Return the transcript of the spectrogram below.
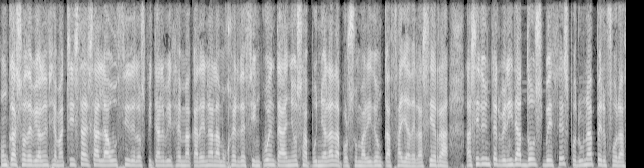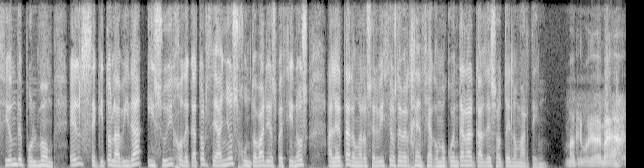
Un caso de violencia machista está en la UCI del Hospital Virgen Macarena. La mujer de 50 años, apuñalada por su marido en Cazalla de la Sierra, ha sido intervenida dos veces por una perforación de pulmón. Él se quitó la vida y su hijo de 14 años, junto a varios vecinos, alertaron a los servicios de emergencia, como cuenta el alcalde Sotelo Martín matrimonio además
